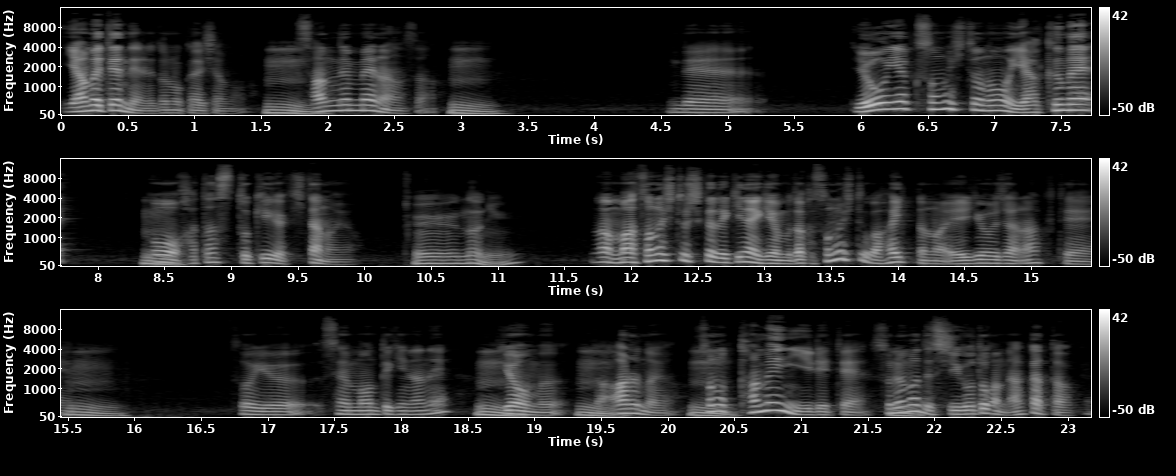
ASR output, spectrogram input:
辞めてんだよね、どの会社も。うん。3年目なのさ。うん。で、ようやくその人の役目うんを果たす時が来たのよ。へえ、何？まあ、まあ、その人しかできない業務。だからその人が入ったのは営業じゃなくて、うん。そういう専門的なね、うん。業務があるのよ、うんそのために入れて、それまで仕事がなかったわけ。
